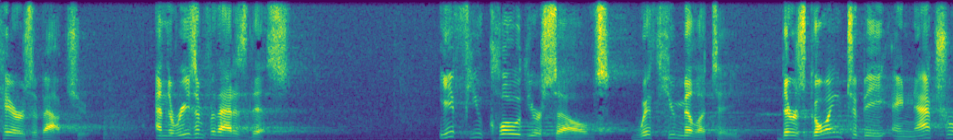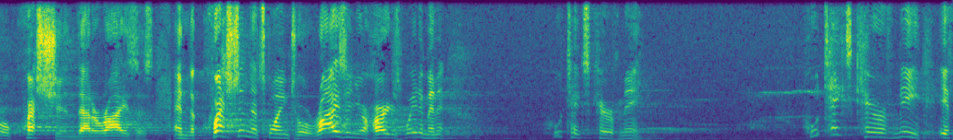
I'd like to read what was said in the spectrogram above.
cares about you. And the reason for that is this if you clothe yourselves with humility, there's going to be a natural question that arises. And the question that's going to arise in your heart is wait a minute, who takes care of me? Who takes care of me? If,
